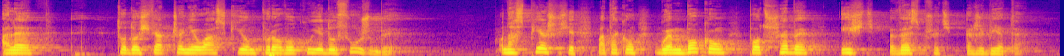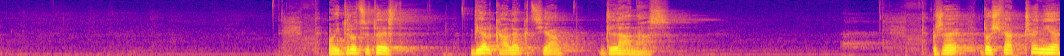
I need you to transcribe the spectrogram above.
ale to doświadczenie łaski ją prowokuje do służby. Ona spieszy się, ma taką głęboką potrzebę iść wesprzeć Elżbietę. Moi drodzy, to jest wielka lekcja dla nas, że doświadczenie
